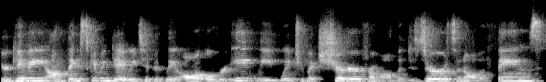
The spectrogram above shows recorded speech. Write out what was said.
you're giving on Thanksgiving Day, we typically all overeat. We eat way too much sugar from all the desserts and all the things.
